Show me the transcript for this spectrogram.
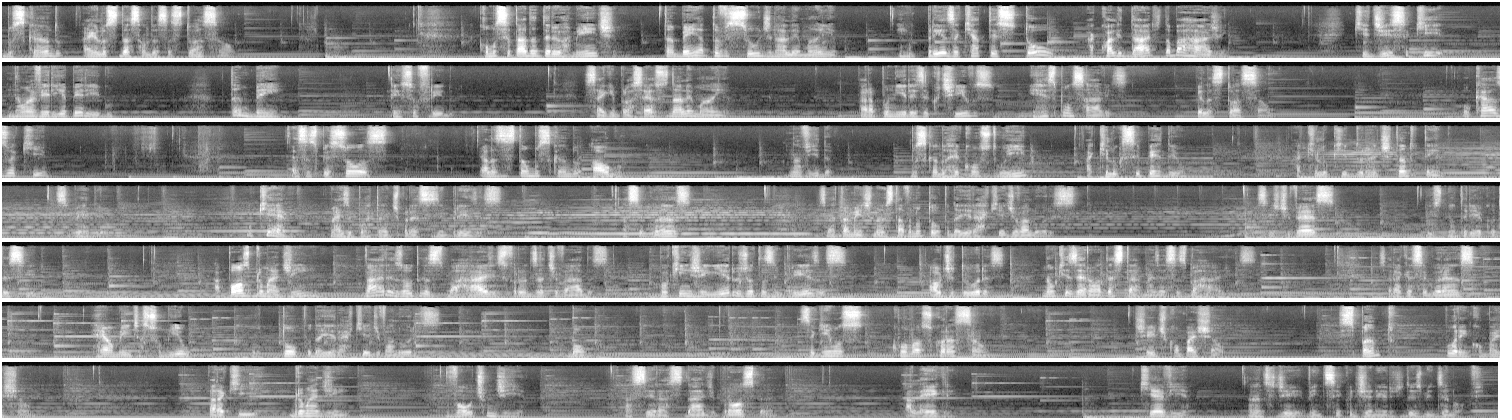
buscando a elucidação dessa situação. Como citado anteriormente, também a Tovisud na Alemanha, empresa que atestou a qualidade da barragem, que disse que não haveria perigo, também têm sofrido. Seguem processos na Alemanha para punir executivos e responsáveis pela situação. O caso é que essas pessoas elas estão buscando algo na vida, buscando reconstruir aquilo que se perdeu, aquilo que durante tanto tempo se perdeu. O que é mais importante para essas empresas. A segurança certamente não estava no topo da hierarquia de valores. Se estivesse, isso não teria acontecido. Após Brumadinho, várias outras barragens foram desativadas porque engenheiros de outras empresas, auditoras, não quiseram atestar mais essas barragens. Será que a segurança realmente assumiu o topo da hierarquia de valores? Bom, seguimos com o nosso coração cheio de compaixão. Espanto, porém compaixão. Para que Brumadinho volte um dia a ser a cidade próspera, alegre, que havia antes de 25 de janeiro de 2019.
